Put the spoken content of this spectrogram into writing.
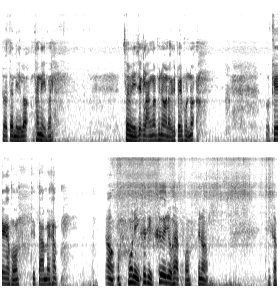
เราตอนนี้เลาะทั้งนี้ก่อนใส่ไปนี่จักหลังก่อนพี่น้องเราจะไปผุนเนาะ โอเคครับผม ติดตามไปครับพี่น้องหมูนี่คือที่คืออยู่ครับผมพี่น้องนี่ครับ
